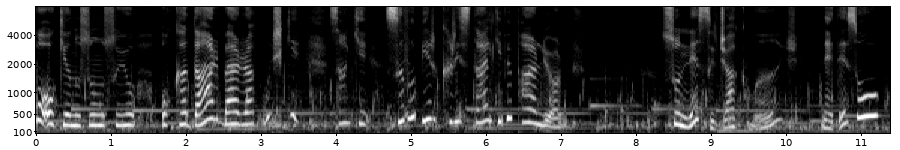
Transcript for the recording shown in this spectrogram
Bu okyanusun suyu o kadar berrakmış ki sanki sıvı bir kristal gibi parlıyormuş. Su ne sıcakmış ne de soğuk.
